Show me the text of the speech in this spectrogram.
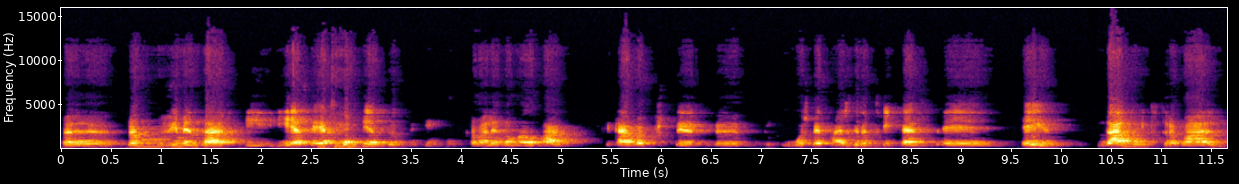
para, para me movimentar e, e essa é a recompensa. Enfim, o trabalho é tão mal pago que acaba por ser uh, o aspecto mais gratificante é, é esse. dá muito trabalho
